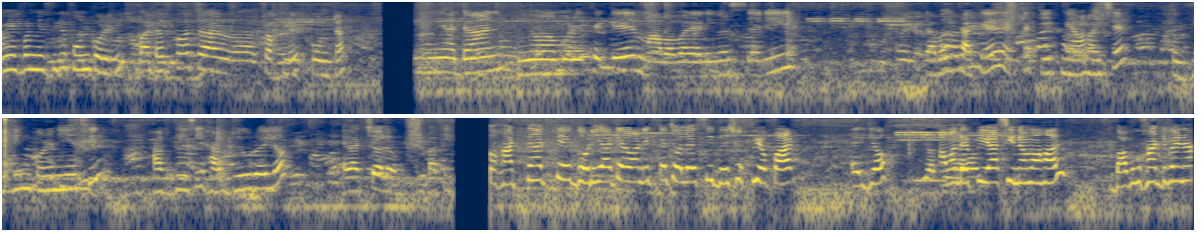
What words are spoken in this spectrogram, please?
আমি একবার মিস্ত্রিকে ফোন করে নিই বাটারস্কচ আর চকলেট কোনটা? নিয়া ডান নিউ আমরে থেকে মা বাবার অ্যানিভার্সারি ডাবল থাকে একটা কেক নেওয়া হয়েছে। তো বিলিং করে নিয়েছি। হাফ দিয়েছি হাফ ডিউ রইল। এবার চলো, বাকি। হাঁটতে হাঁটতে গড়িয়াটে অনেকটা চলে এসেছি, দেশপ্রিয় পার্ক। এই যো, আমাদের প্রিয়া সিনেমা হল। বাবু হাঁটবে না,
